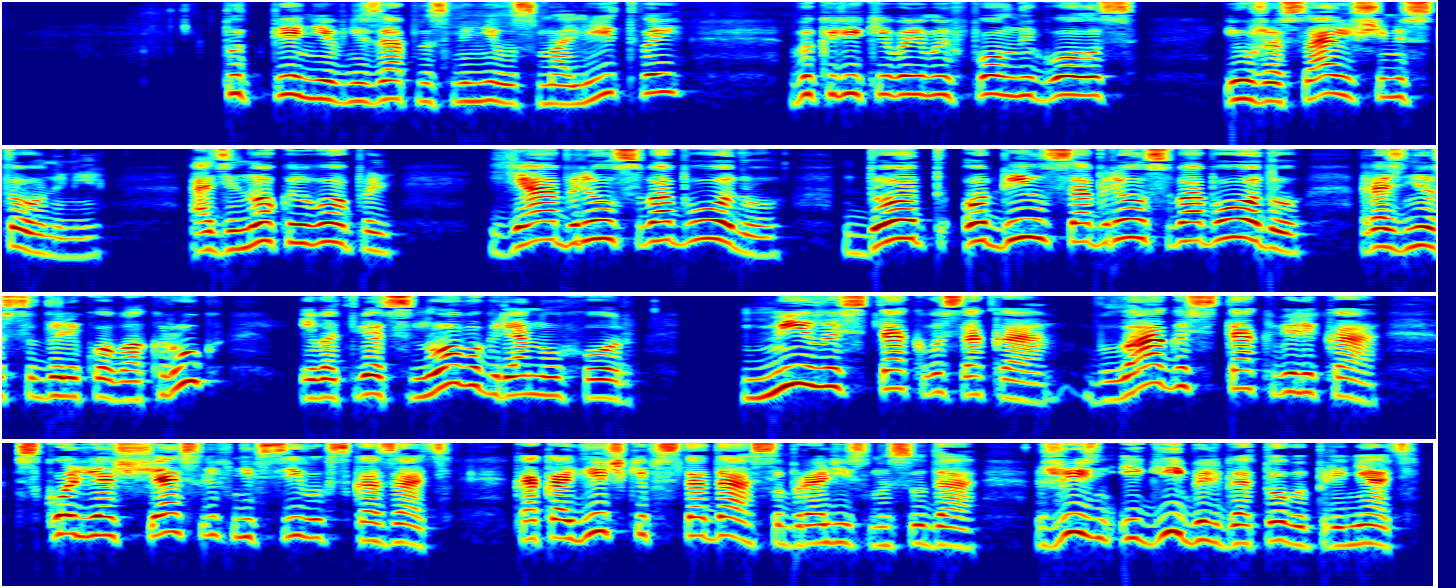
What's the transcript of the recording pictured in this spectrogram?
Тут пение внезапно сменилось молитвой, выкрикиваемой в полный голос, и ужасающими стонами. Одинокий вопль «Я обрел свободу! Дот Обилс обрел свободу!» разнесся далеко вокруг, и в ответ снова грянул хор. «Милость так высока, благость так велика, сколь я счастлив не в силах сказать, как овечки в стада собрались мы сюда, жизнь и гибель готовы принять».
